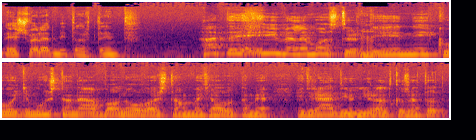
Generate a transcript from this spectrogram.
és veled mi történt? Hát én velem az történik, hogy mostanában olvastam, vagy hallottam egy rádió nyilatkozatot,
